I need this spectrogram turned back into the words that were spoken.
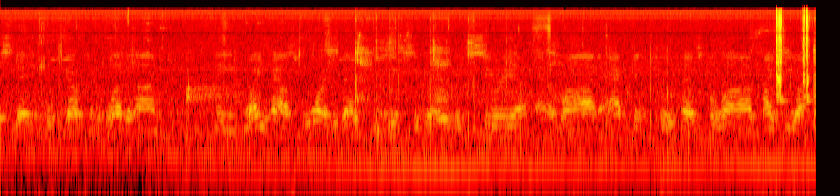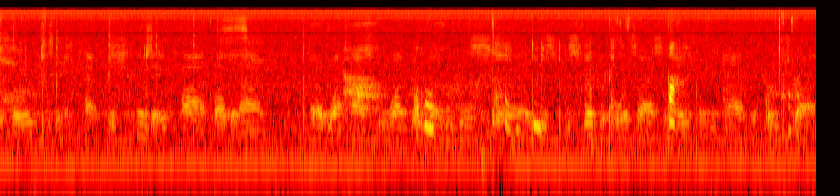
devastating the government of Lebanon. The White House warned about two weeks ago that Syria and Iran, acting through Hezbollah, might be on the verge of an attempted coup d'etat in Lebanon. Uh, one has to wonder whether this, uh, this despicable assassination is not the first shot.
